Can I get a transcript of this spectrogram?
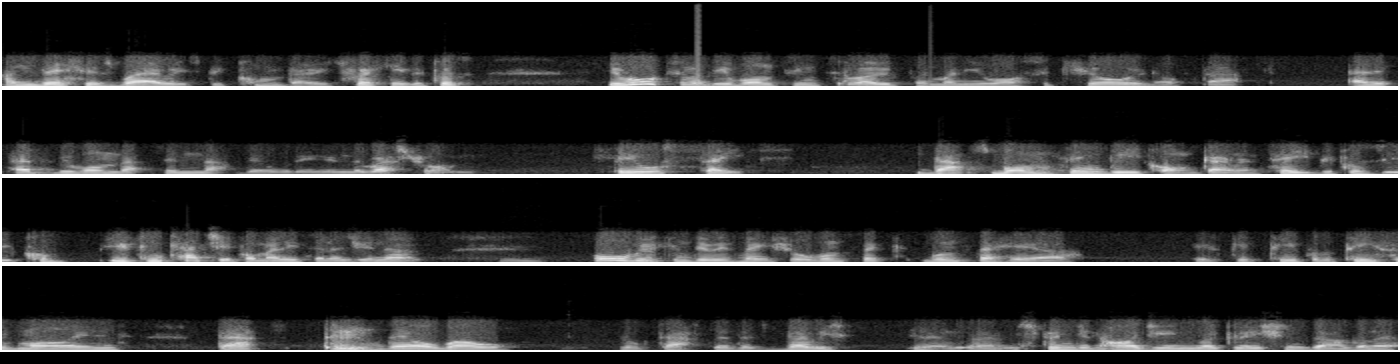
And this is where it's become very tricky because you're ultimately wanting to open when you are secure enough that everyone that's in that building, in the restaurant, feels safe. That's one thing we can't guarantee because could, you can catch it from anything, as you know. Mm. All we can do is make sure once they once they're here, is give people the peace of mind that they are well looked after. There's very you know um, stringent hygiene regulations that are going to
